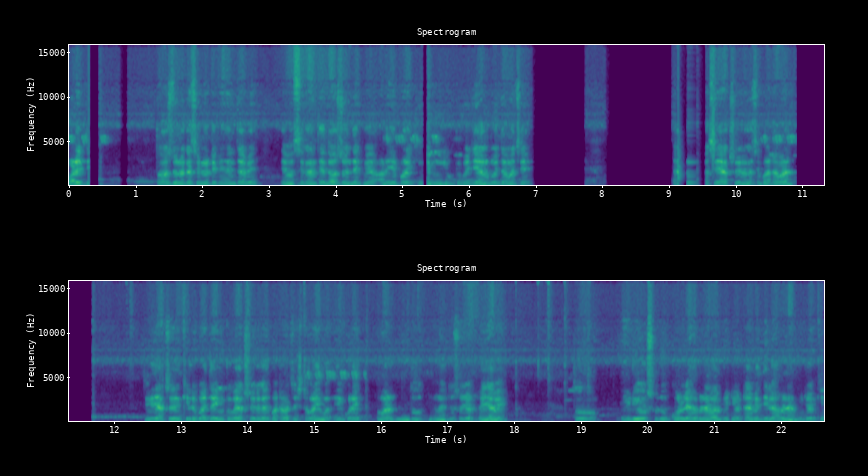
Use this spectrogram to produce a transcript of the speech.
পরের দিন দশ জনের কাছে নোটিফিকেশন যাবে এবং সেখান থেকে দশজন দেখবে। আর এরপরে কি ইউটিউবে যে অ্যালগোরিদম আছে, একশো জনের কাছে পাঠাবার তুমি একশো জন ক্লিক করে তো ইউটিউবে একশো জনের কাছে পাঠাবার চেষ্টা করো এই করে তোমার মানে দুশো জন হয়ে যাবে। তো ভিডিও শুধু করলে হবে না, বা ভিডিও টাইমে দিলে হবে না, ভিডিও কি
